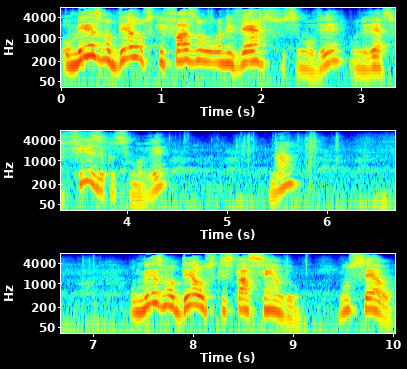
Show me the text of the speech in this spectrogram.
O mesmo Deus que faz o universo se mover, o universo físico se mover, né? o mesmo Deus que está sendo no céu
